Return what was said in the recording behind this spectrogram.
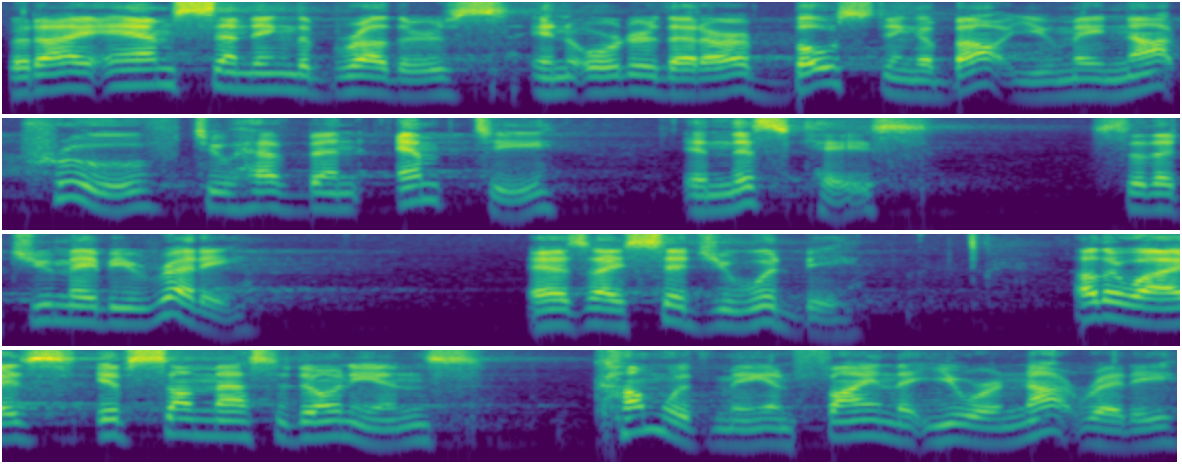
But I am sending the brothers in order that our boasting about you may not prove to have been empty in this case, so that you may be ready, as I said you would be. Otherwise, if some Macedonians come with me and find that you are not ready,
